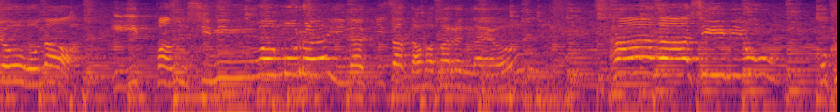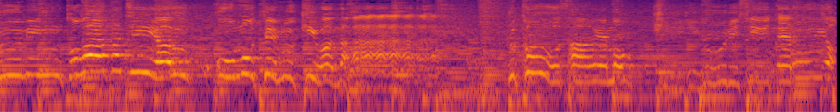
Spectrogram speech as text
良な一般市民はもらい泣きさ騙されんなよ。立合う表向きはない。不幸さえも切り売りしてるよ。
